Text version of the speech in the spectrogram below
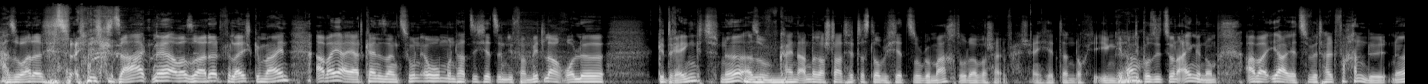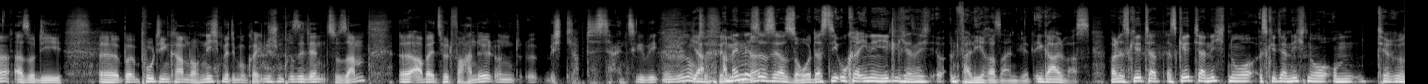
Ja, so hat er das vielleicht nicht gesagt, ne? aber so hat er das vielleicht gemeint. Aber ja, er hat keine Sanktionen erhoben und hat sich jetzt in die Vermittlerrolle gedrängt. Ne? Also Mhm. kein anderer Staat hätte das, glaube ich, jetzt so gemacht oder wahrscheinlich, wahrscheinlich hätte dann doch irgendjemand Ja. die Position eingenommen. Aber ja, jetzt wird halt verhandelt. Ne? Also die äh, Putin kam noch nicht mit dem ukrainischen Präsidenten zusammen, äh, aber jetzt wird verhandelt und äh, ich glaube, das ist der einzige Weg, eine Lösung Ja, zu finden. am Ende ne? ist es ja so, dass die Ukraine jeglicher nicht ein Verlierer sein wird, egal was. Weil es geht ja, es geht ja nicht nur, es geht ja nicht nur um Terri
